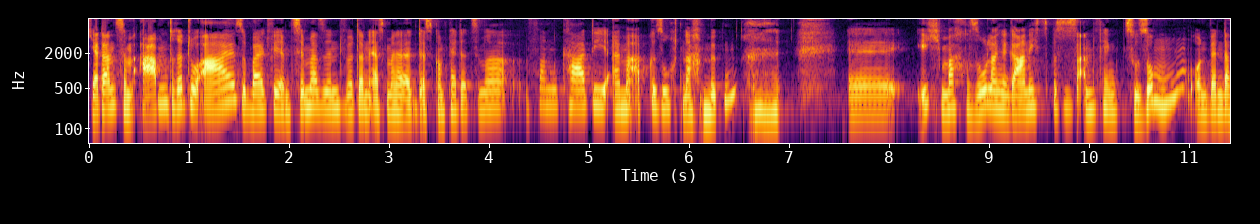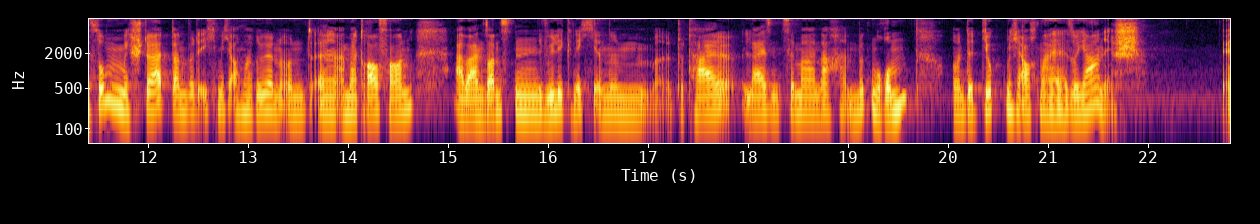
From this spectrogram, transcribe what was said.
ja, dann zum Abendritual. Sobald wir im Zimmer sind, wird dann erstmal das komplette Zimmer von Kati einmal abgesucht nach Mücken. Äh, ich mache so lange gar nichts, bis es anfängt zu summen. Und wenn das Summen mich stört, dann würde ich mich auch mal rühren und äh, einmal draufhauen. Aber ansonsten wühle ich nicht in einem äh, total leisen Zimmer nach Mücken rum. Und das juckt mich auch mal so ja nicht.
